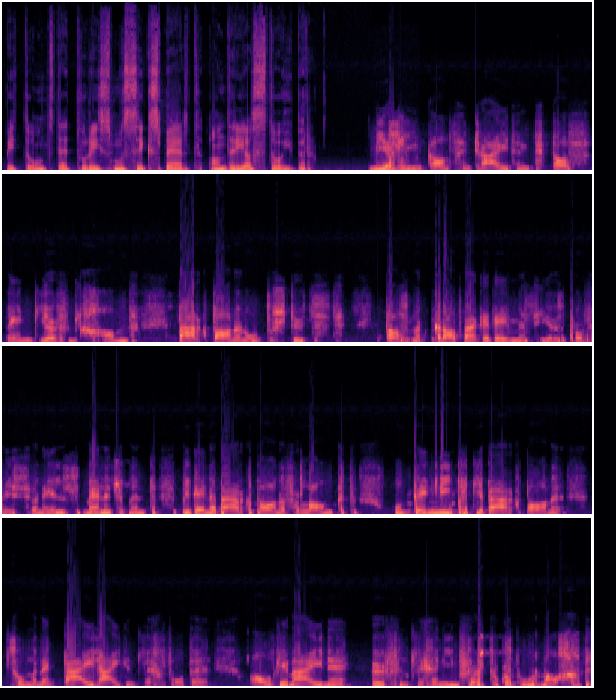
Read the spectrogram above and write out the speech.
betont der Tourismusexperte Andreas Däuber. Mir scheint ganz entscheidend, dass wenn die öffentliche Hand Bergbahnen unterstützt, dass man gerade wegen dem ein sehr professionelles Management bei diesen Bergbahnen verlangt und dann nicht die Bergbahnen zu einem Teil eigentlich von der allgemeinen öffentlichen Infrastruktur macht.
